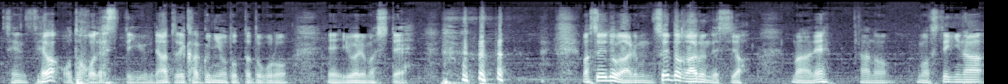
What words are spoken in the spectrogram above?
先生は男ですっていうね、後で確認を取ったところ、えー言われまして。まあ、そういうとこがある、そういうとこあるんですよ。まあね、あの、もう素敵な、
